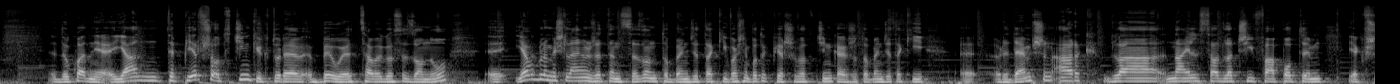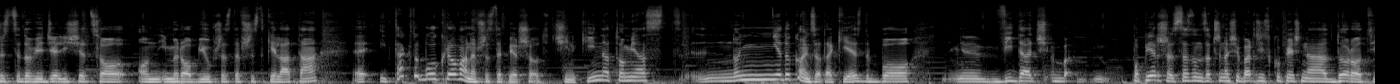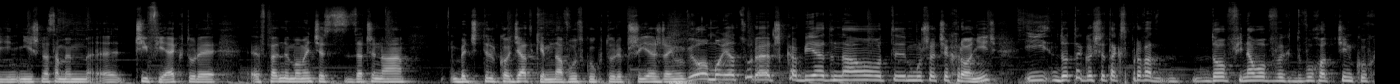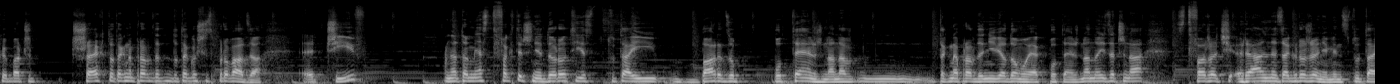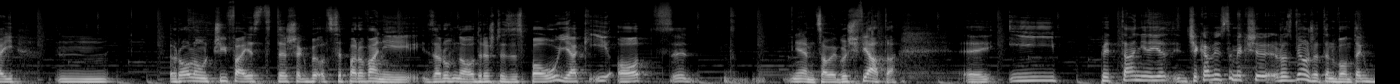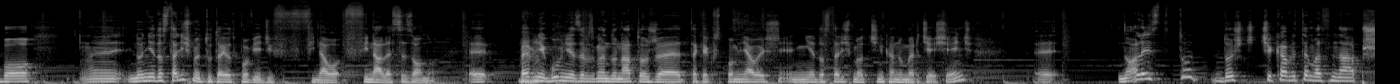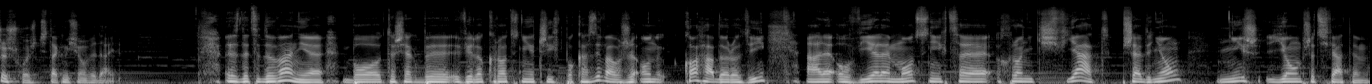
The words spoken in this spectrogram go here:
Dokładnie. Ja te pierwsze odcinki, które były całego sezonu, y, ja w ogóle myślałem, że ten sezon to będzie taki, właśnie po tych pierwszych odcinkach, że to będzie taki y, redemption arc dla Nilesa, dla Chiefa, po tym jak wszyscy dowiedzieli się, co on im robił przez te wszystkie lata. Y, I tak to było kreowane przez te pierwsze odcinki, natomiast no nie do końca tak jest, bo widać, po pierwsze sezon zaczyna się bardziej skupiać na Dorothy niż na samym Chiefie, który w pewnym momencie zaczyna być tylko dziadkiem na wózku, który przyjeżdża i mówi: O, moja córeczka biedna, o, ty muszę cię chronić. I do tego się tak sprowadza. Do finałowych dwóch odcinków, chyba, czy trzech, to tak naprawdę do tego się sprowadza. E, Chief. Natomiast faktycznie Dorothy jest tutaj bardzo potężna, na, tak naprawdę nie wiadomo jak potężna, no i zaczyna stwarzać realne zagrożenie, więc tutaj mm, rolą Chiefa jest też jakby odseparowanie jej zarówno od reszty zespołu, jak i od, y, nie wiem, całego świata. Y, I pytanie, ciekawy jestem jak się rozwiąże ten wątek, bo y, no nie dostaliśmy tutaj odpowiedzi w, w finale sezonu. Pewnie mhm. głównie ze względu na to, że tak jak wspomniałeś, nie dostaliśmy odcinka numer 10. No ale jest to dość ciekawy temat na przyszłość, tak mi się wydaje. Zdecydowanie, bo też jakby wielokrotnie Chief pokazywał, że on kocha Dorothy, ale o wiele mocniej chce chronić świat przed nią niż ją przed światem.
